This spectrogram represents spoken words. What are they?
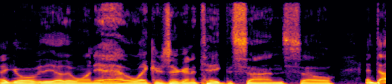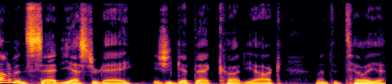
I go over the other one. Yeah, the Lakers are going to take the Suns. So, and Donovan said yesterday, you should get that cut, Yuck. I meant to tell you.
